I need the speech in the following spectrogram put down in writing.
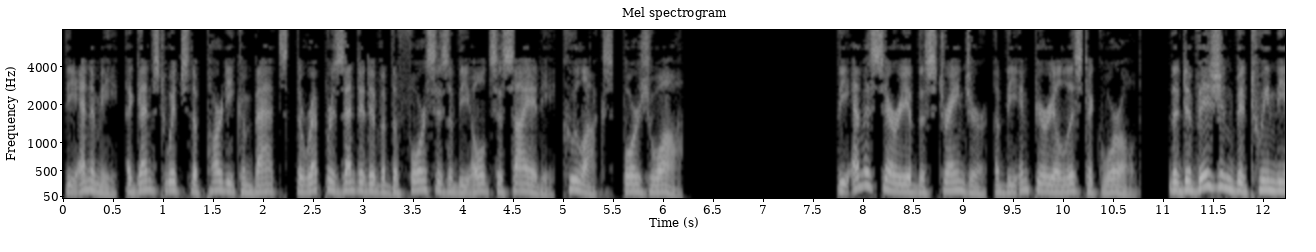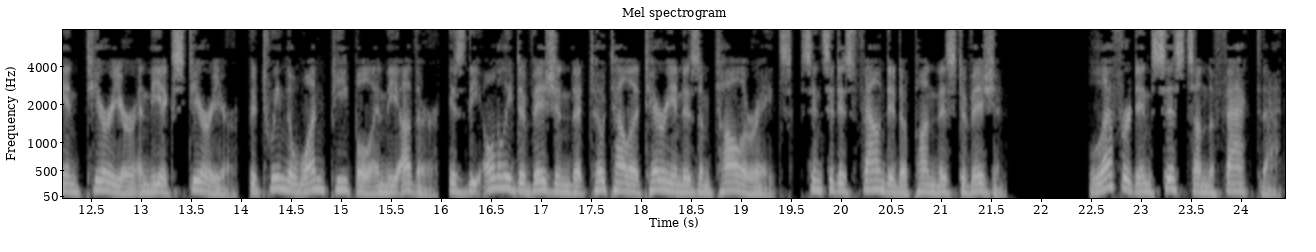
the enemy, against which the party combats, the representative of the forces of the old society kulaks, bourgeois. The emissary of the stranger, of the imperialistic world. The division between the interior and the exterior, between the one people and the other, is the only division that totalitarianism tolerates, since it is founded upon this division. Lefort insists on the fact that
